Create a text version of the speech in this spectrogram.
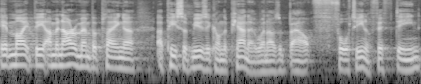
It might be, I mean, I remember playing a, a piece of music on the piano when I was about 14 or 15,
